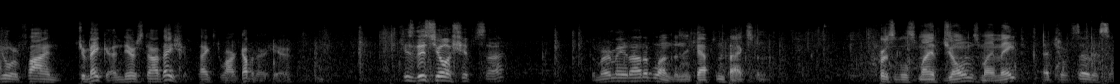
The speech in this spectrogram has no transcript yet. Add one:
You'll find Jamaica near starvation, thanks to our governor here. Is this your ship, sir? The mermaid out of London, Captain Paxton. Percival Smythe Jones, my mate. At your service, sir.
